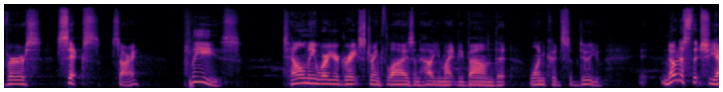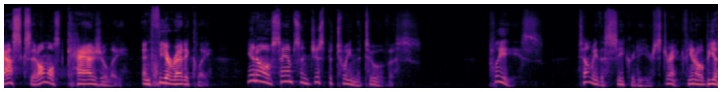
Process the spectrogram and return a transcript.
verse 6 sorry, please tell me where your great strength lies and how you might be bound that one could subdue you. Notice that she asks it almost casually and theoretically. You know, Samson, just between the two of us, please tell me the secret of your strength. You know, be a,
